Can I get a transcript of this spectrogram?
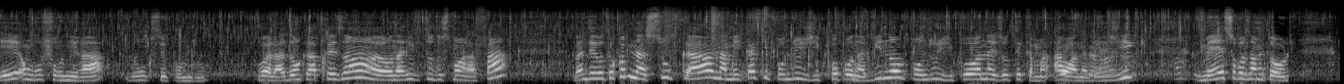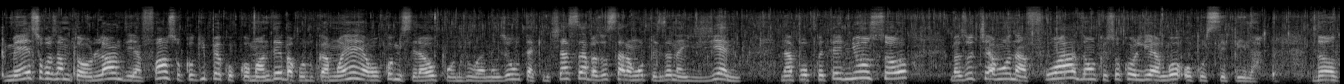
et on vous fournira donc ce pondou. Voilà, donc à présent, euh, on arrive tout doucement à la fin. na pondu bino pondu belgique mais mais soki oza moto ya hollande ya france okoki mpe kokomande bakoluka moyen ya kokomisela ezowuta kinshasa bazosala yango mpenza na propreté nyonso bazotia yango na froid donc soki olia yango okosepela donc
